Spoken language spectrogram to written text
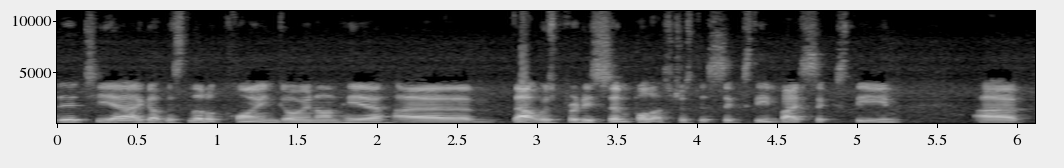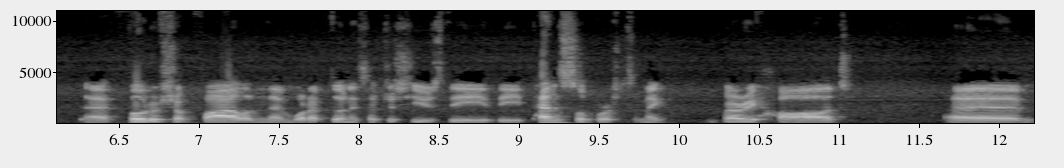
did. Yeah, I got this little coin going on here. Um, that was pretty simple. That's just a 16 by 16 uh, uh, Photoshop file. And then what I've done is I've just used the, the pencil brush to make very hard um,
